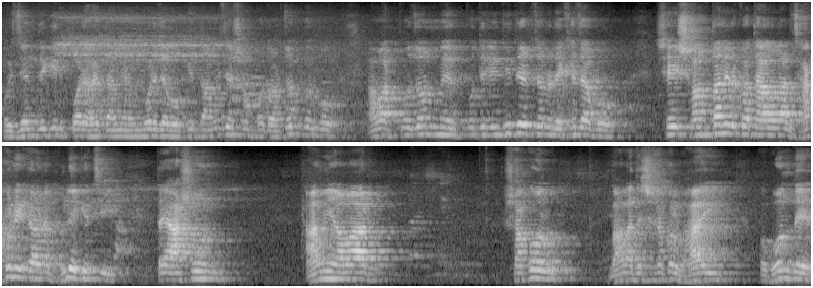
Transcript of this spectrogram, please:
ওই জেন্দিগির পরে হয়তো আমি আমি মরে যাব, কিন্তু আমি যে সম্পদ অর্জন করব, আমার প্রজন্মের প্রতিনিধিদের জন্য রেখে যাব, সেই সন্তানের কথা আল্লাহর ঝাঁকুনির কারণে ভুলে গেছি। তাই আসুন, আমি আমার সকল বাংলাদেশের সকল ভাই ও বোনদের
